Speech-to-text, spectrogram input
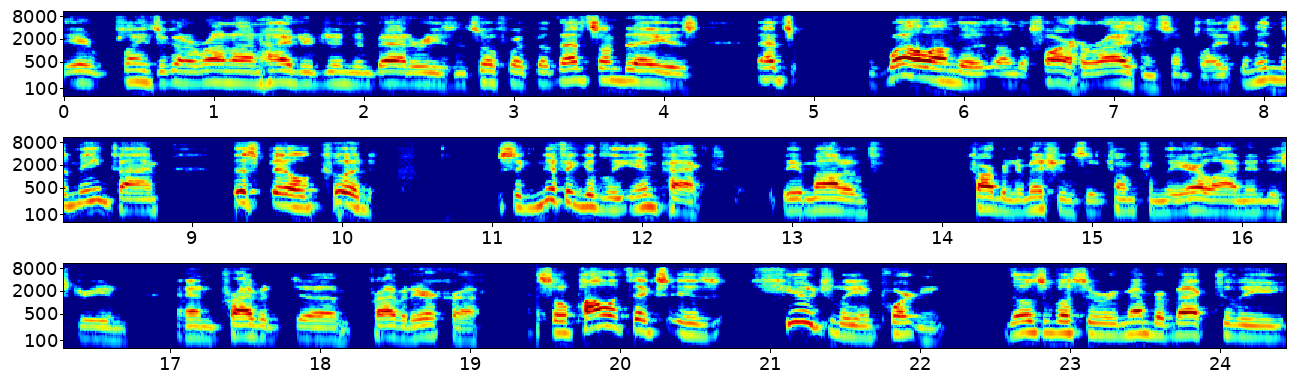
airplanes are going to run on hydrogen and batteries and so forth, but that someday is that's well on the on the far horizon someplace. And in the meantime, this bill could significantly impact the amount of carbon emissions that come from the airline industry and and private uh, private aircraft. So politics is hugely important. Those of us who remember back to the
